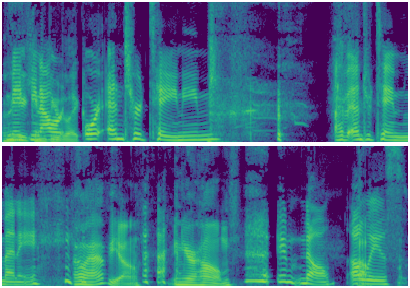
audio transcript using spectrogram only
I think you making out do like, or entertaining? I've entertained many. oh, have you? In your home. no, oh. always.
